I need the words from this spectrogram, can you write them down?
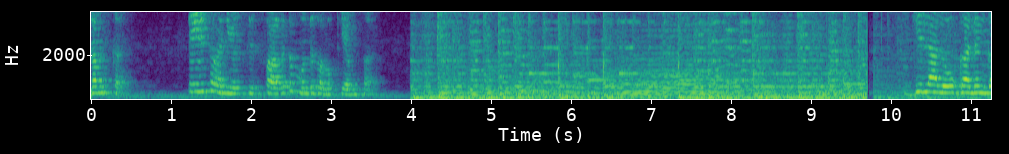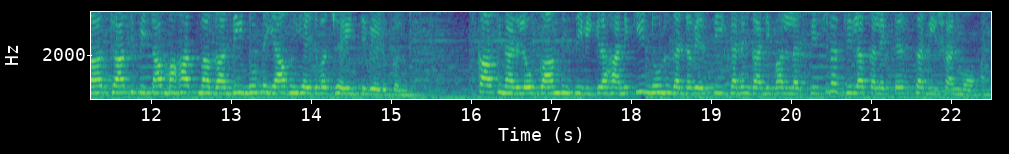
నమస్కారం. టీవీ సెవెన్ న్యూస్కి స్వాగతం. ముందుగా ముఖ్యాంశాలు. జిల్లాలో ఘనంగా జాతిపిత మహాత్మా గాంధీ నూట యాభై ఐదవ జయంతి వేడుకలు. కాకినాడలో గాంధీజీ విగ్రహానికి నూలుదండ వేసి ఘనంగా నివాళులర్పించిన జిల్లా కలెక్టర్ సర్లిషాన్ మోహన్.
